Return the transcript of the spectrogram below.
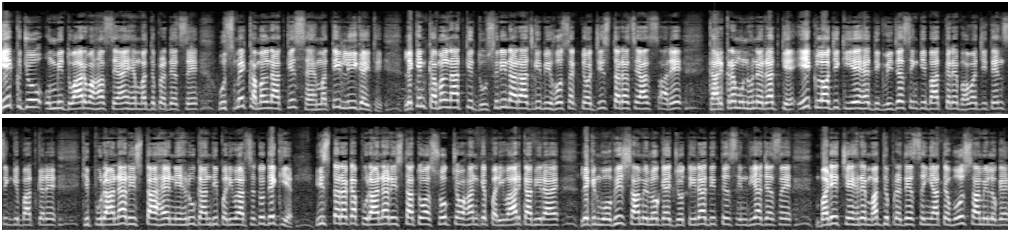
एक जो उम्मीदवार वहाँ से आए हैं मध्य प्रदेश से, उसमें कमलनाथ की सहमति ली गई थी। लेकिन कमलनाथ की दूसरी नाराज़गी भी हो सकती है और जिस तरह से आज सारे कार्यक्रम उन्होंने रद्द किए, एक लॉजिक ये है, दिग्विजय सिंह की बात करें, भवन जितेंद्र सिंह की बात करें, कि पुराना रिश्ता है नेहरू गांधी परिवार से तो देखिए, इस तरह का पुराना रिश्ता तो अशोक चौहान के परिवार का भी रहा है, लेकिन वो भी शामिल हो गए, ज्योतिरादित्य सिंधिया जैसे बड़े चेहरे मध्य प्रदेश से यहाँ थे वो शामिल हो गए।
